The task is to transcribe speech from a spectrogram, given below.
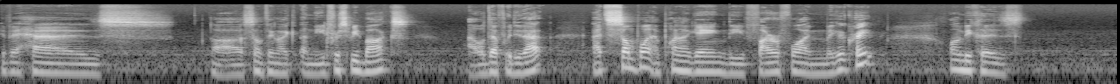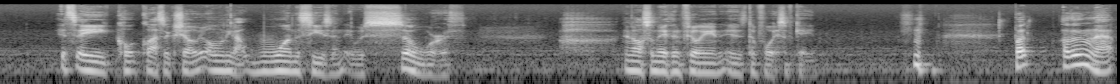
If it has uh, something like a Need for Speed box, I will definitely do that. At some point, I plan on getting the Firefly Mega Crate only because it's a cult classic show. It only got one season. It was so worth. And also Nathan Fillion is the voice of Cayde. but other than that,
